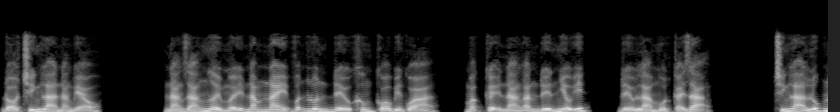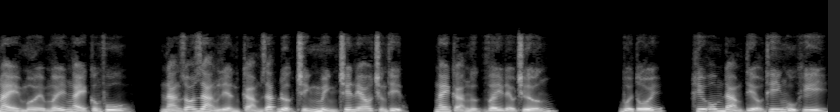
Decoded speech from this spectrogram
Đó chính là nàng béo. Nàng dáng người mấy năm nay vẫn luôn đều không có biến quá, mặc kệ nàng ăn đến nhiều ít, đều là một cái dạng. Chính là lúc này mới mấy ngày công phu, nàng rõ ràng liền cảm giác được chính mình trên eo trường thịt, ngay cả ngực vây đều trướng. Buổi tối, khi ôm đàm tiểu thi ngủ khi,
